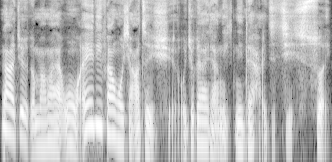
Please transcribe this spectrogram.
那就有个妈妈来问我，哎，丽芳，我想要自己学，我就跟她讲，你你的孩子几岁？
